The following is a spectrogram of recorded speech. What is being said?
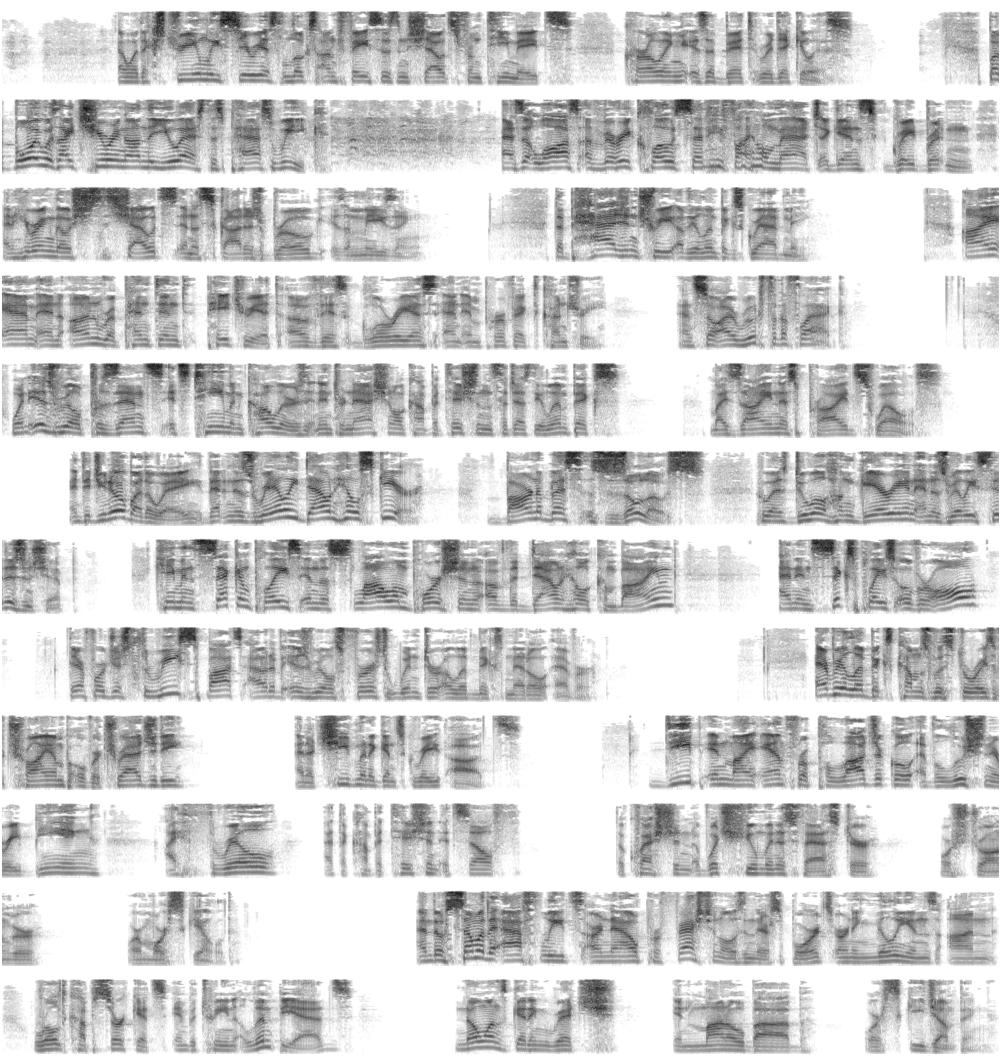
and with extremely serious looks on faces and shouts from teammates, curling is a bit ridiculous. But boy, was I cheering on the U.S. this past week as it lost a very close semifinal match against Great Britain. And hearing those sh- shouts in a Scottish brogue is amazing. The pageantry of the Olympics grabbed me. I am an unrepentant patriot of this glorious and imperfect country. And so I root for the flag. When Israel presents its team and colors in international competitions such as the Olympics, my Zionist pride swells. And did you know, by the way, that an Israeli downhill skier, Barnabas Szollos, who has dual Hungarian and Israeli citizenship, came in second place in the slalom portion of the downhill combined and in sixth place overall, therefore just three spots out of Israel's first Winter Olympics medal ever. Every Olympics comes with stories of triumph over tragedy and achievement against great odds. Deep in my anthropological evolutionary being, I thrill at the competition itself, the question of which human is faster or stronger or more skilled. And though some of the athletes are now professionals in their sports, earning millions on World Cup circuits in between Olympiads, no one's getting rich in monobob or ski jumping.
